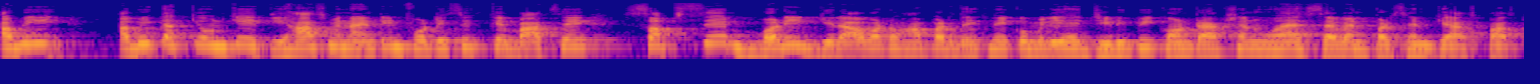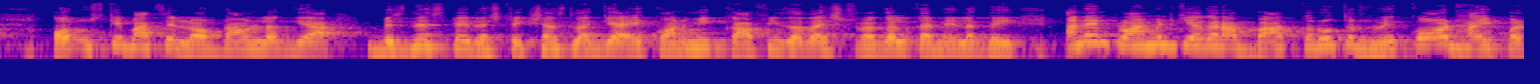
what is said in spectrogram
अभी अभी तक के उनके इतिहास में 1946 के बाद से सबसे बड़ी गिरावट वहाँ पर देखने को मिली है। जीडीपी कॉन्ट्रैक्शन हुआ है सेवन परसेंट के आसपास। और उसके बाद से लॉकडाउन लग गया बिज़नेस पे रेस्ट्रिक्शंस लग गया इकोनॉमी काफ़ी ज़्यादा स्ट्रगल करने लग गई। अनएम्प्लॉयमेंट की अगर आप बात करो तो रिकॉर्ड हाई पर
